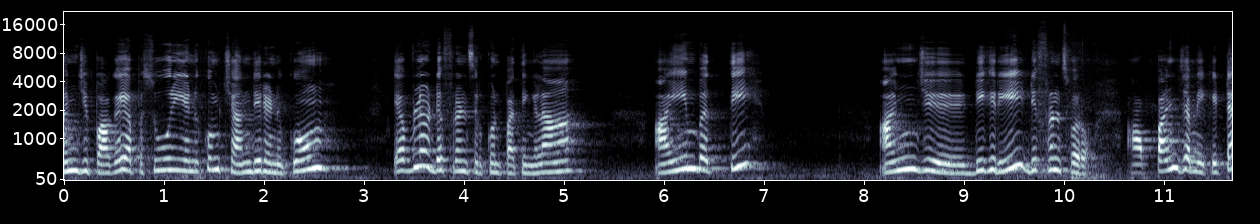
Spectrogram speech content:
அஞ்சு பாகை அப்போ சூரியனுக்கும் சந்திரனுக்கும் எவ்வளோ டிஃப்ரென்ஸ் இருக்குன்னு பார்த்தீங்களா ஐம்பத்தி அஞ்சு டிகிரி டிஃப்ரென்ஸ் வரும். பஞ்சமி கிட்ட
